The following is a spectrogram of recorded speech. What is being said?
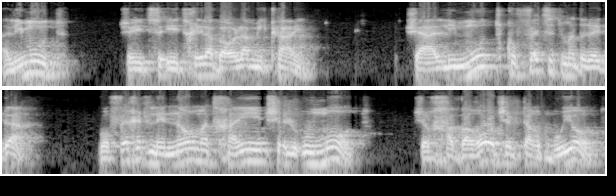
לאלימות שהתחילה בעולם מקין. שהאלימות קופצת מדרגה והופכת לנורמת חיים של אומות, של חברות, של תרבויות,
